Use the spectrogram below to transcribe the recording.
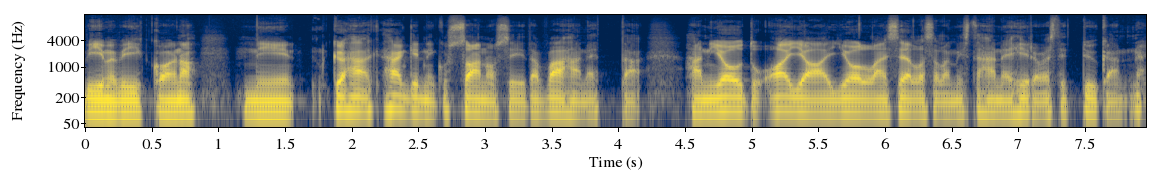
viime viikkoina, niin kyllä hänkin niin kuin sanoi siitä vähän, että hän joutui ajaa jollain sellaisella, mistä hän ei hirveästi tykännyt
